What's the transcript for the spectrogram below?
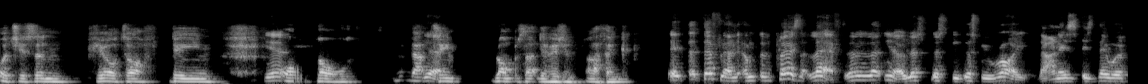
Hutchison, Fjortoft, Deane, Yeah. all told, that Yeah. team romps that division. I think. It, it definitely, and the players that left, and let, you know, let's let's be, let's be right, Dan. Is is they were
